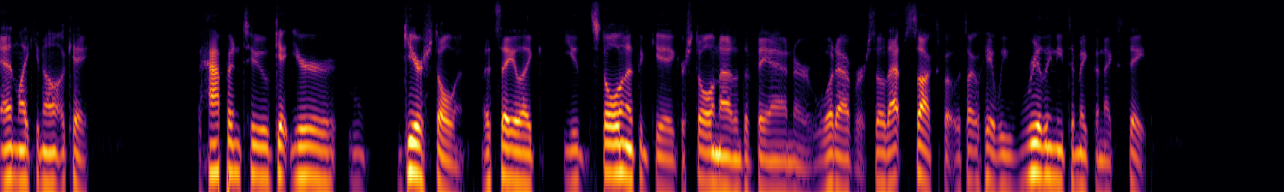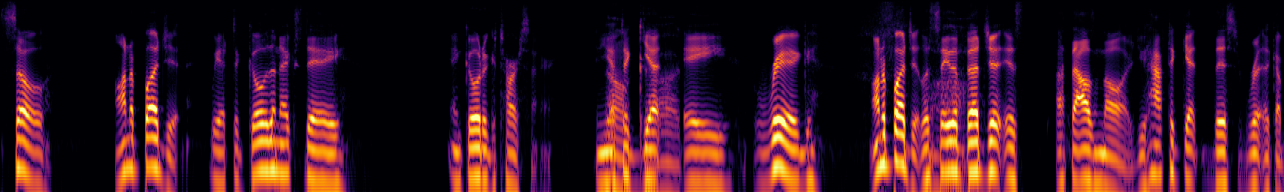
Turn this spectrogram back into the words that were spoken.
and like you know okay happen to get your gear stolen let's say like you stolen at the gig or stolen out of the van or whatever so that sucks but it's like okay we really need to make the next date. So on a budget we have to go the next day and go to guitar center. And you have Oh, to get God. a rig on a budget. Let's say the budget is a thousand dollars. You have to get this like a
